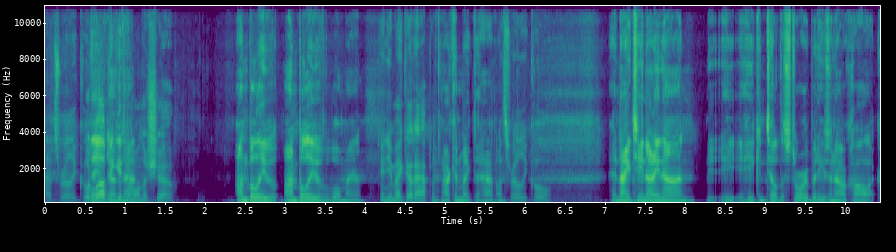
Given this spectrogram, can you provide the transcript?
That's really cool. Would love to done get him on the show. Unbelievable, unbelievable, man. Can you make that happen? I can make that happen. That's really cool. In 1999, he, he can tell the story, but he's an alcoholic.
